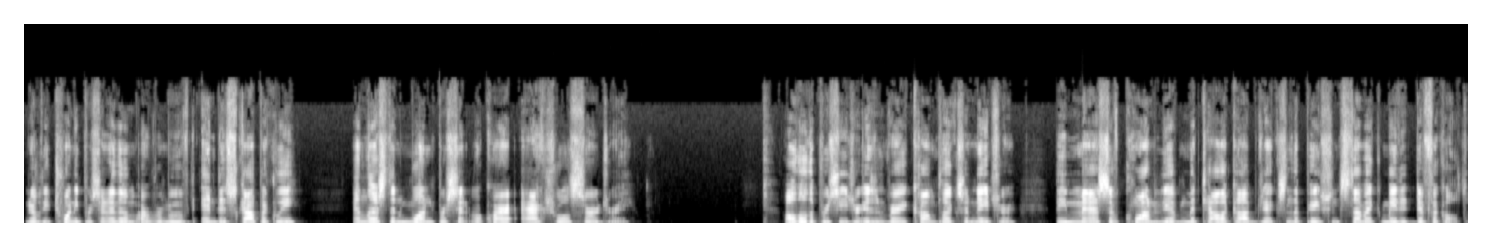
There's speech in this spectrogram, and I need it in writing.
Nearly 20% of them are removed endoscopically, and less than 1% require actual surgery. Although the procedure isn't very complex in nature, the massive quantity of metallic objects in the patient's stomach made it difficult.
